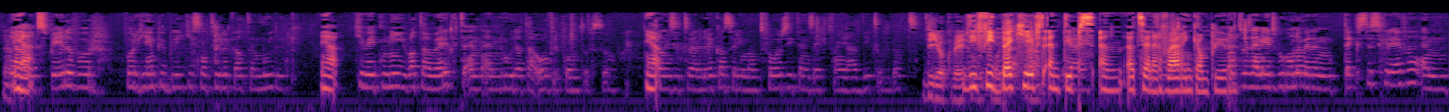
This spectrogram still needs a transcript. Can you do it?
Ja. Ja, Ja. want spelen voor, voor geen publiek is natuurlijk altijd moeilijk. Ja, Je weet niet wat dat werkt en, en hoe dat, dat overkomt of zo. ja. Dan is het wel leuk als er iemand voor zit en zegt van ja, dit of dat. Die ook weet. Die feedback Ja. geeft en tips en uit zijn ervaring kan puren. Want we zijn eerst begonnen met een tekst te schrijven en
